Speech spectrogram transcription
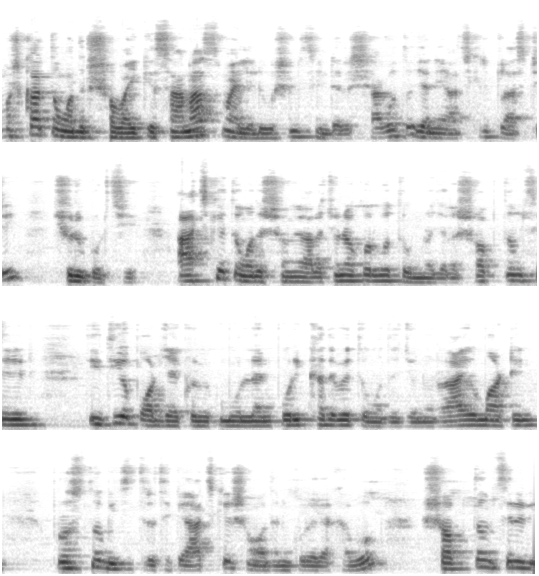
নমস্কার, তোমাদের সবাইকে সানা স্মাইল এডুকেশন সেন্টারে স্বাগত জানিয়ে আজকের ক্লাসটি শুরু করছি। আজকে তোমাদের সঙ্গে আলোচনা করব, তোমরা যারা সপ্তম শ্রেণির তৃতীয় পর্যায়ক্রমিক মূল্যায়ন পরীক্ষা দেবে, তোমাদের জন্য রায় মার্টিন প্রশ্ন বিচিত্র থেকে আজকের সমাধান করে দেখাবো। সপ্তম শ্রেণির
